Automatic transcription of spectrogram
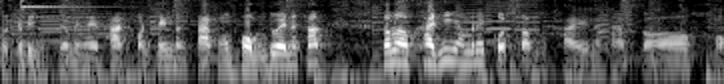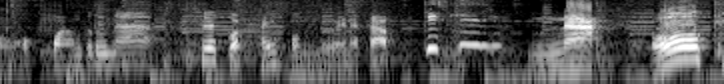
กดกระดิ่งเพื่อไม่ให้พลาดคอนเทนต์ต่างๆของผมด้วยนะครับสำหรับใครที่ยังไม่ได้กด subscribe นะครับ ก็ขอความกรุณาช่วยกดให้ผมด้วยนะครับกิ๊กๆนะโอเค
